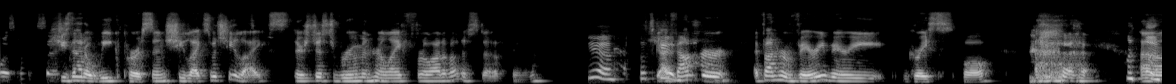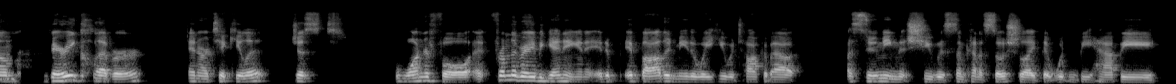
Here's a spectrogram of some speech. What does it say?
was gonna she's not a weak person. She likes what she likes. There's just room in her life for a lot of other stuff, you know. Yeah, that's good. I found her I found her very very graceful, um, very clever and articulate, just wonderful uh, from the very beginning. And it it bothered me the way he would talk about assuming that she was some kind of socialite that wouldn't be happy,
